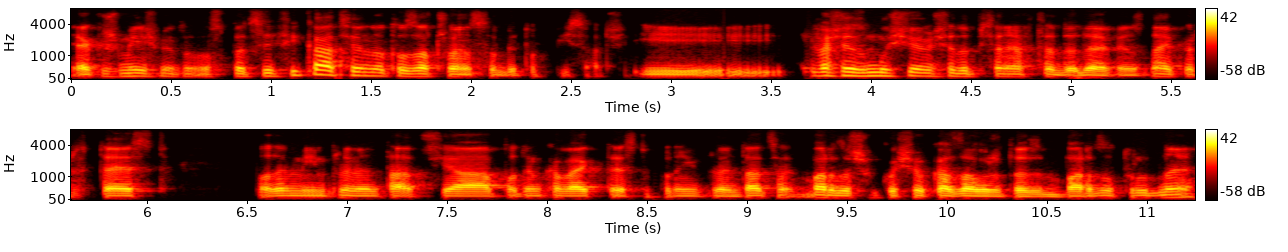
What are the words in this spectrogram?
Jak już mieliśmy tą specyfikację, no to zacząłem sobie to pisać. I, właśnie zmusiłem się do pisania w TDD, więc najpierw test, potem implementacja, potem kawałek testu, potem implementacja. Bardzo szybko się okazało, że to jest bardzo trudne,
